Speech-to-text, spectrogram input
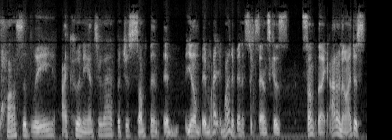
possibly I couldn't answer that, but just something. It, you know, it might it might have been a sixth sense because some like I don't know. I just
